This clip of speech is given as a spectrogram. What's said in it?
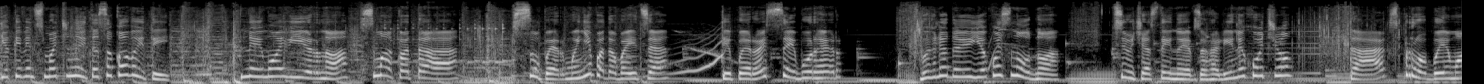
який він смачний та соковитий. Неймовірно, смакота. Супер, мені подобається. Тепер ось цей бургер. Виглядає якось нудно. Цю частину я взагалі не хочу. Так, спробуємо.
